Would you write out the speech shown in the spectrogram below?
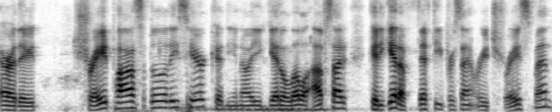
are they trade possibilities here? Could you know you get a little upside? Could you get a fifty percent retracement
